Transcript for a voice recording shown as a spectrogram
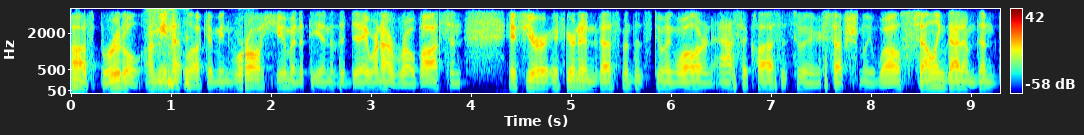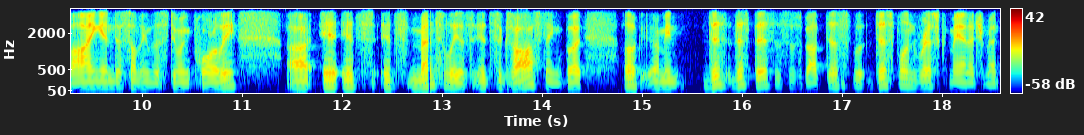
Oh, it's brutal. I mean, look, I mean, we're all human at the end of the day. We're not robots, and if you're if you're in an investment that's doing well or an asset class that's doing exceptionally well, selling that and then buying into something that's doing poorly, uh, it, it's it's mentally it's, it's exhausting. But look, I mean, this this business is about dis- disciplined risk management,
